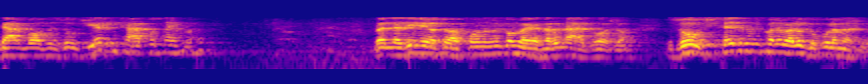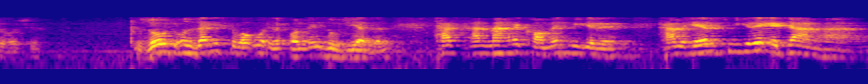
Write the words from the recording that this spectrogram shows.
در باب زوجیت این تعبد نمیده و الذین یتوفون منکم و یذرون ازواجا. زوج صدر می‌کنه ولی دخول هم نشده باشه. زوج اون زنی است که با او علقه زوجیت داره. پس هم مهر کامل می‌گیره هم ارث می‌گیره عده هم هست.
